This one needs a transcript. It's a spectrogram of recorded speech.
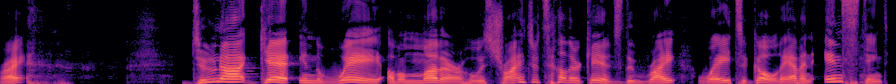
right? Do not get in the way of a mother who is trying to tell their kids the right way to go. They have an instinct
